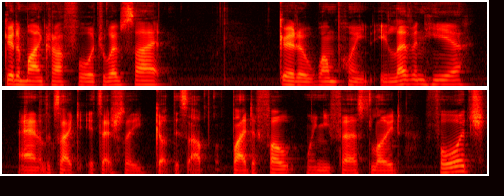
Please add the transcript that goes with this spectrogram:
Go to Minecraft Forge website. Go to 1.11 here and it looks like it's actually got this up by default when you first load Forge.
